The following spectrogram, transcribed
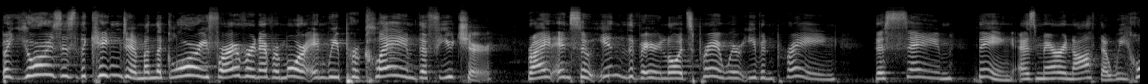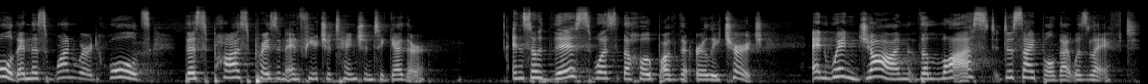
but yours is the kingdom and the glory forever and evermore. And we proclaim the future, right? And so in the very Lord's Prayer, we're even praying the same thing as Maranatha. We hold, and this one word holds this past, present, and future tension together. And so this was the hope of the early church. And when John, the last disciple that was left,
